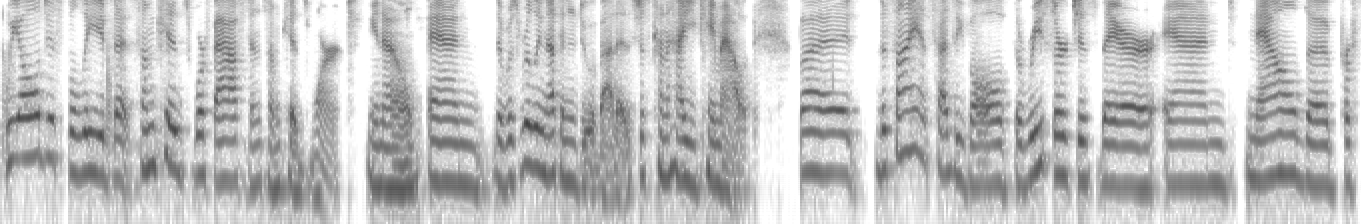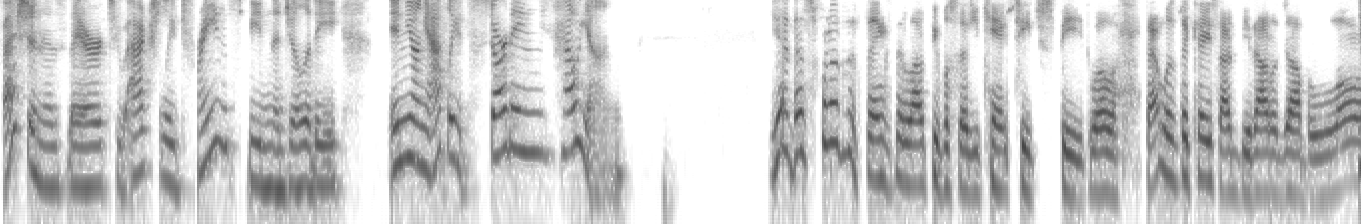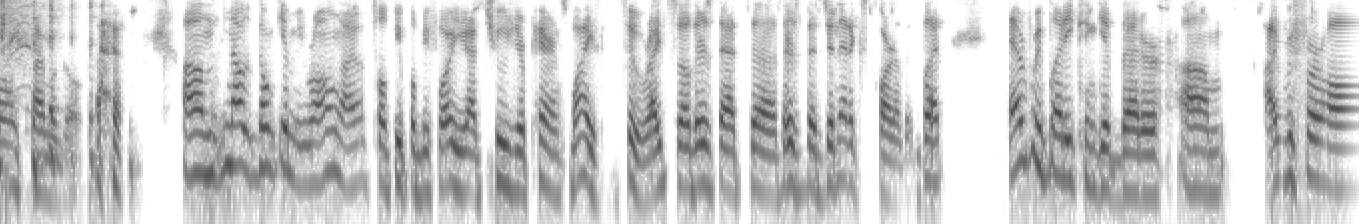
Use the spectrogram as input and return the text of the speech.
we all just believed that some kids were fast and some kids weren't, you know, and there was really nothing to do about it. It's just kind of how you came out. But the science has evolved, the research is there, and now the profession is there to actually train speed and agility in young athletes starting how young? Yeah, that's one of the things that a lot of people said you can't teach speed. Well, if that was the case, I'd be out of a job a long time ago. um, now, don't get me wrong. I've told people before you got to choose your parents wisely too, right? So there's that. Uh, there's the genetics part of it, but everybody can get better. Um, I refer all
